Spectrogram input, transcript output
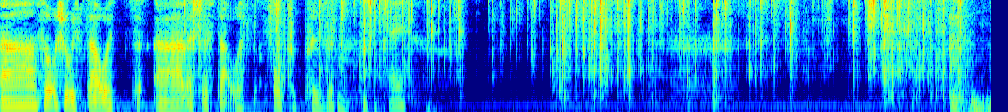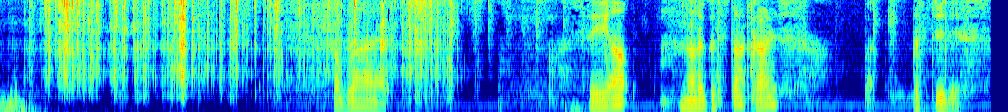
uh, so what should we start with? Uh, let's just start with Ultra Prism, okay? Alright. See, oh, not a good start, guys. But let's do this.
